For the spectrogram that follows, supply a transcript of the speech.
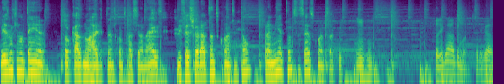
Mesmo que não tenha tocado no rádio tanto quanto Racionais, me fez chorar tanto quanto. Então, pra mim é tanto sucesso quanto, sacou? Uhum. Tô ligado, mano, tô ligado.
